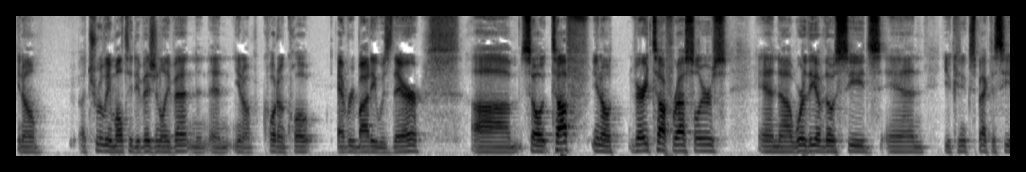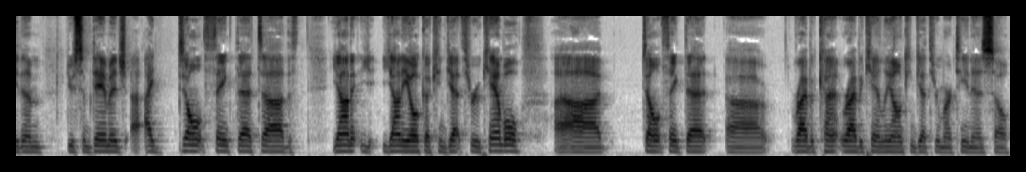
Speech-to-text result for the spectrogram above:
you know, a truly multi divisional event and, and, you know, quote unquote, everybody was there. Um, so tough, you know, very tough wrestlers and uh, worthy of those seeds. And you can expect to see them do some damage. I, don't think that uh, the Yan- Yanioka can get through Campbell. Uh, don't think that uh, Leon can get through Martinez. So,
